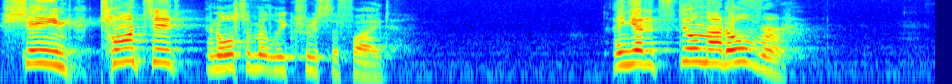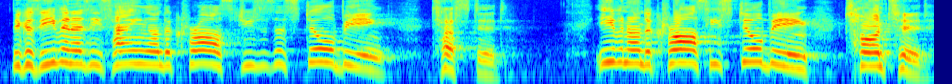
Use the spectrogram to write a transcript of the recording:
shamed, taunted, and ultimately crucified. And yet it's still not over. Because even as he's hanging on the cross, Jesus is still being tested. Even on the cross, he's still being taunted.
